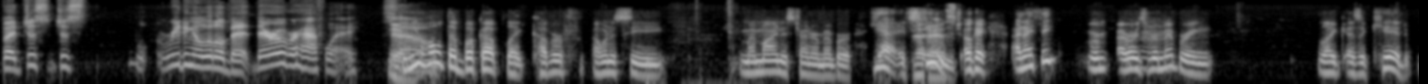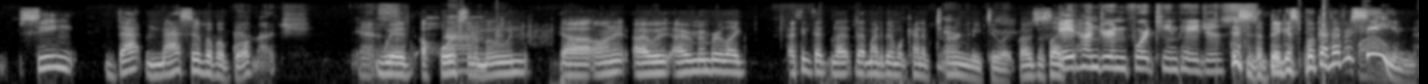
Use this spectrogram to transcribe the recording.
but just just l- reading a little bit, they're over halfway. Yeah. Can you hold the book up like cover? f- I want to see. My mind is trying to remember. Yeah, it's It huge. is. Okay, and I think rem- I was Mhm. remembering, like as a kid, seeing that massive of a that book much? Yes. with a horse and a Um, moon uh, on it. I was. I remember like. I think that that, that might have been what kind of Yeah. turned me to it. I was just like, 814 pages. "This is the biggest book I've ever seen."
